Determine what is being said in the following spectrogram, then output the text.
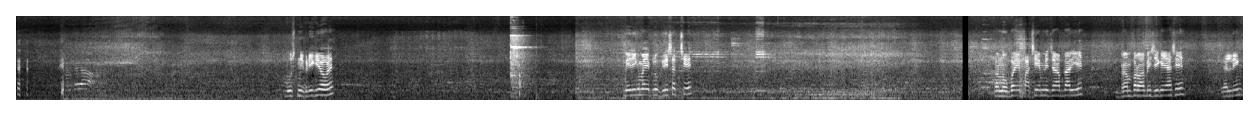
બુશ નીકળી ગયો હવે. બેરિંગમાં એકલું ગ્રીસ જ છે. કનુભાઈ પાછી એમની જવાબદારીએ ડ્રમ પર બેસી ગયા છે. વેલ્ડિંગ,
